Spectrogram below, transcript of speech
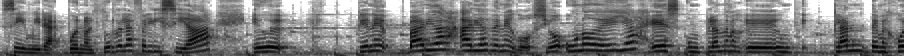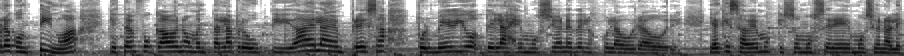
Sí, mira, bueno, el Tour de la Felicidad eh, tiene varias áreas de negocio. Uno de ellas es un plan de, eh, un plan de mejora continua que está enfocado en aumentar la productividad de las empresas por medio de las emociones de los colaboradores, ya que sabemos que somos seres emocionales.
